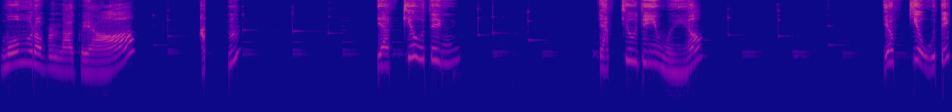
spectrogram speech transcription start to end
뭐 물어보려고요? 아, 응? 엽기 오뎅. 엽기 오뎅이 뭐예요? 엽기 오뎅?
